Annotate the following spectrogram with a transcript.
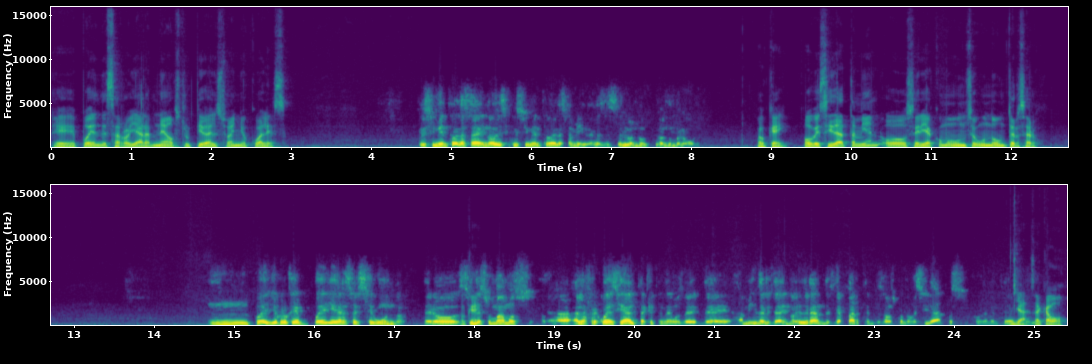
eh, pueden desarrollar apnea obstructiva del sueño, ¿cuál es? Crecimiento de las adenoides y crecimiento de las amígdalas, ese es lo, lo número uno. Ok. ¿Obesidad también o sería como un segundo o un tercero? Mm, pues yo creo que puede llegar a ser segundo pero okay. si le sumamos a, a, la frecuencia alta que tenemos de, de amígdalas y adenoides grandes y aparte empezamos con obesidad, pues obviamente ya el, se acabó.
